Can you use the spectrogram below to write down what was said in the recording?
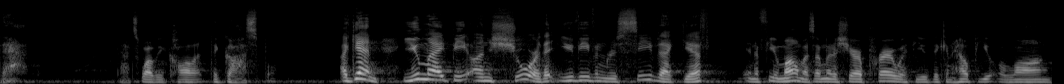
that. That's why we call it the gospel. Again, you might be unsure that you've even received that gift. In a few moments, I'm going to share a prayer with you that can help you along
